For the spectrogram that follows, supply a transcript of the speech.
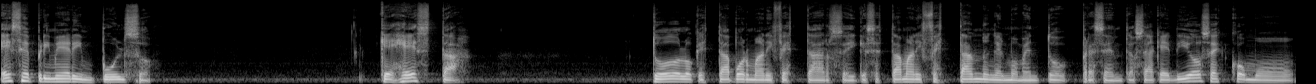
ese primer impulso que gesta todo lo que está por manifestarse y que se está manifestando en el momento presente. O sea que Dios es como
